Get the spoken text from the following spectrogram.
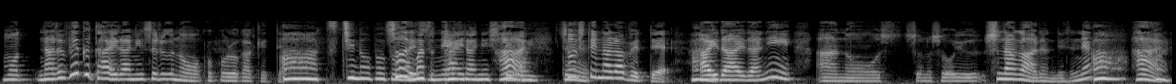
もう、なるべく平らにするのを心がけて。ああ、土の部分をまず平らにしておいて。そ、ね,、して並べて、間間に、あの、その、そういう砂があるんですね。はい。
